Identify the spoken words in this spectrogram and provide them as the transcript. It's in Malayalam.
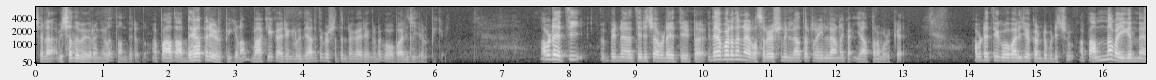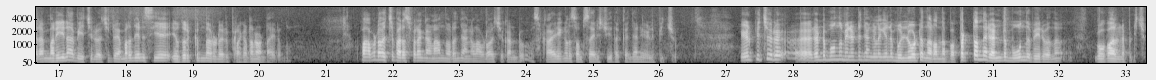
ചില വിശദ വിവരങ്ങൾ തന്നിരുന്നു. അപ്പോൾ അത് അദ്ദേഹത്തിന് ഏൽപ്പിക്കണം. ബാക്കി കാര്യങ്ങൾ വിദ്യാർത്ഥി പക്ഷത്തിന്റെ കാര്യങ്ങൾ ഗോപാലിജി ഏൽപ്പിക്കണം. അവിടെ എത്തി പിന്നെ തിരിച്ച് അവിടെ എത്തിയിട്ട് ഇതേപോലെ തന്നെ റിസർവേഷൻ ഇല്ലാത്ത ട്രെയിനിലാണ് യാത്ര മുഴുക്കുക അവിടെ എത്തി ഗോപാലിജിയെ കണ്ടുപിടിച്ചു. അപ്പോൾ അന്ന് വൈകുന്നേരം മറീന ബീച്ചിൽ വെച്ചിട്ട് എമർജൻസിയെ എതിർക്കുന്നവരുടെ ഒരു പ്രകടനം ഉണ്ടായിരുന്നു. അപ്പോൾ അവിടെ വെച്ച് പരസ്പരം കാണാമെന്ന് പറഞ്ഞ് ഞങ്ങൾ അവിടെ വെച്ച് കണ്ടു. കാര്യങ്ങൾ സംസാരിച്ചു. ഇതൊക്കെ ഞാൻ ഏൽപ്പിച്ചു. ഏൽപ്പിച്ചൊരു രണ്ട് മൂന്ന് മിനിറ്റ് ഞങ്ങളിങ്ങനെ മുന്നോട്ട് നടന്നപ്പോൾ പെട്ടെന്ന് രണ്ട് മൂന്ന് പേര് വന്ന് ഗോപാലിനെ പിടിച്ചു.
